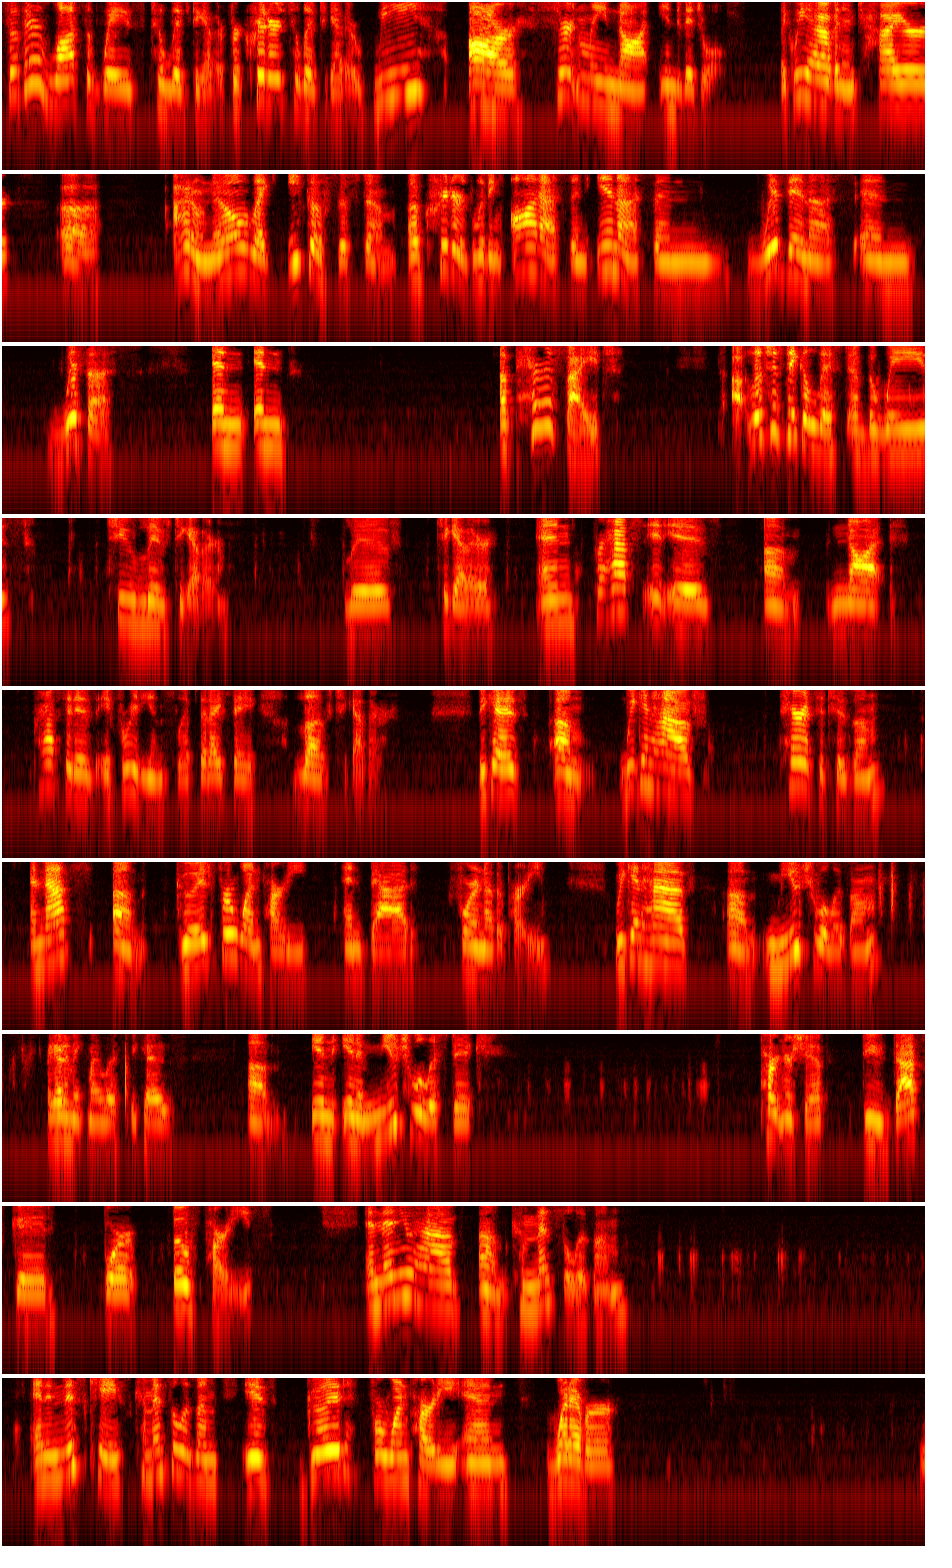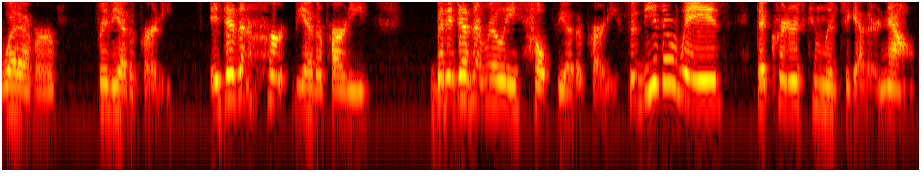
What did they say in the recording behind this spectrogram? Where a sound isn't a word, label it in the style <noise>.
So there are lots of ways to live together, for critters to live together. We are certainly not individuals. Like we have an entire, uh, I don't know, like ecosystem of critters living on us and in us and within us and with us. And, and a parasite, uh, let's just make a list of the ways to live together. Live together. And perhaps it is um, not, perhaps it is a Freudian slip that I say love together. Because um, we can have parasitism, and that's um, good for one party and bad for another party. We can have um, mutualism. I got to make my list because um, in, in a mutualistic partnership, dude, that's good for both parties. And then you have um, commensalism. And in this case, commensalism is good for one party and whatever, whatever for the other party. It doesn't hurt the other party but it doesn't really help the other party. So these are ways that critters can live together. Now,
